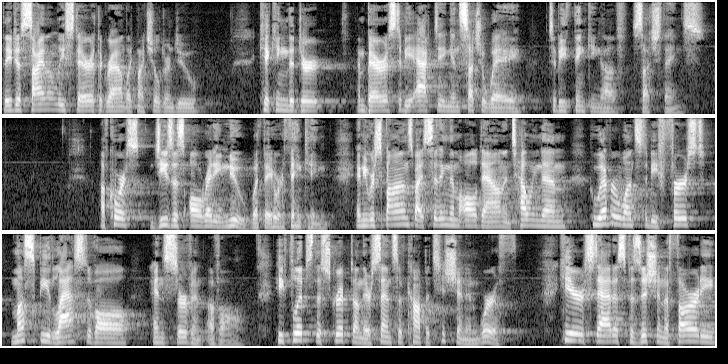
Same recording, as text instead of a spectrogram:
They just silently stare at the ground like my children do, kicking the dirt, embarrassed to be acting in such a way, to be thinking of such things. Of course, Jesus already knew what they were thinking, and he responds by sitting them all down and telling them, Whoever wants to be first must be last of all and servant of all. He flips the script on their sense of competition and worth. Here, status, position, authority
